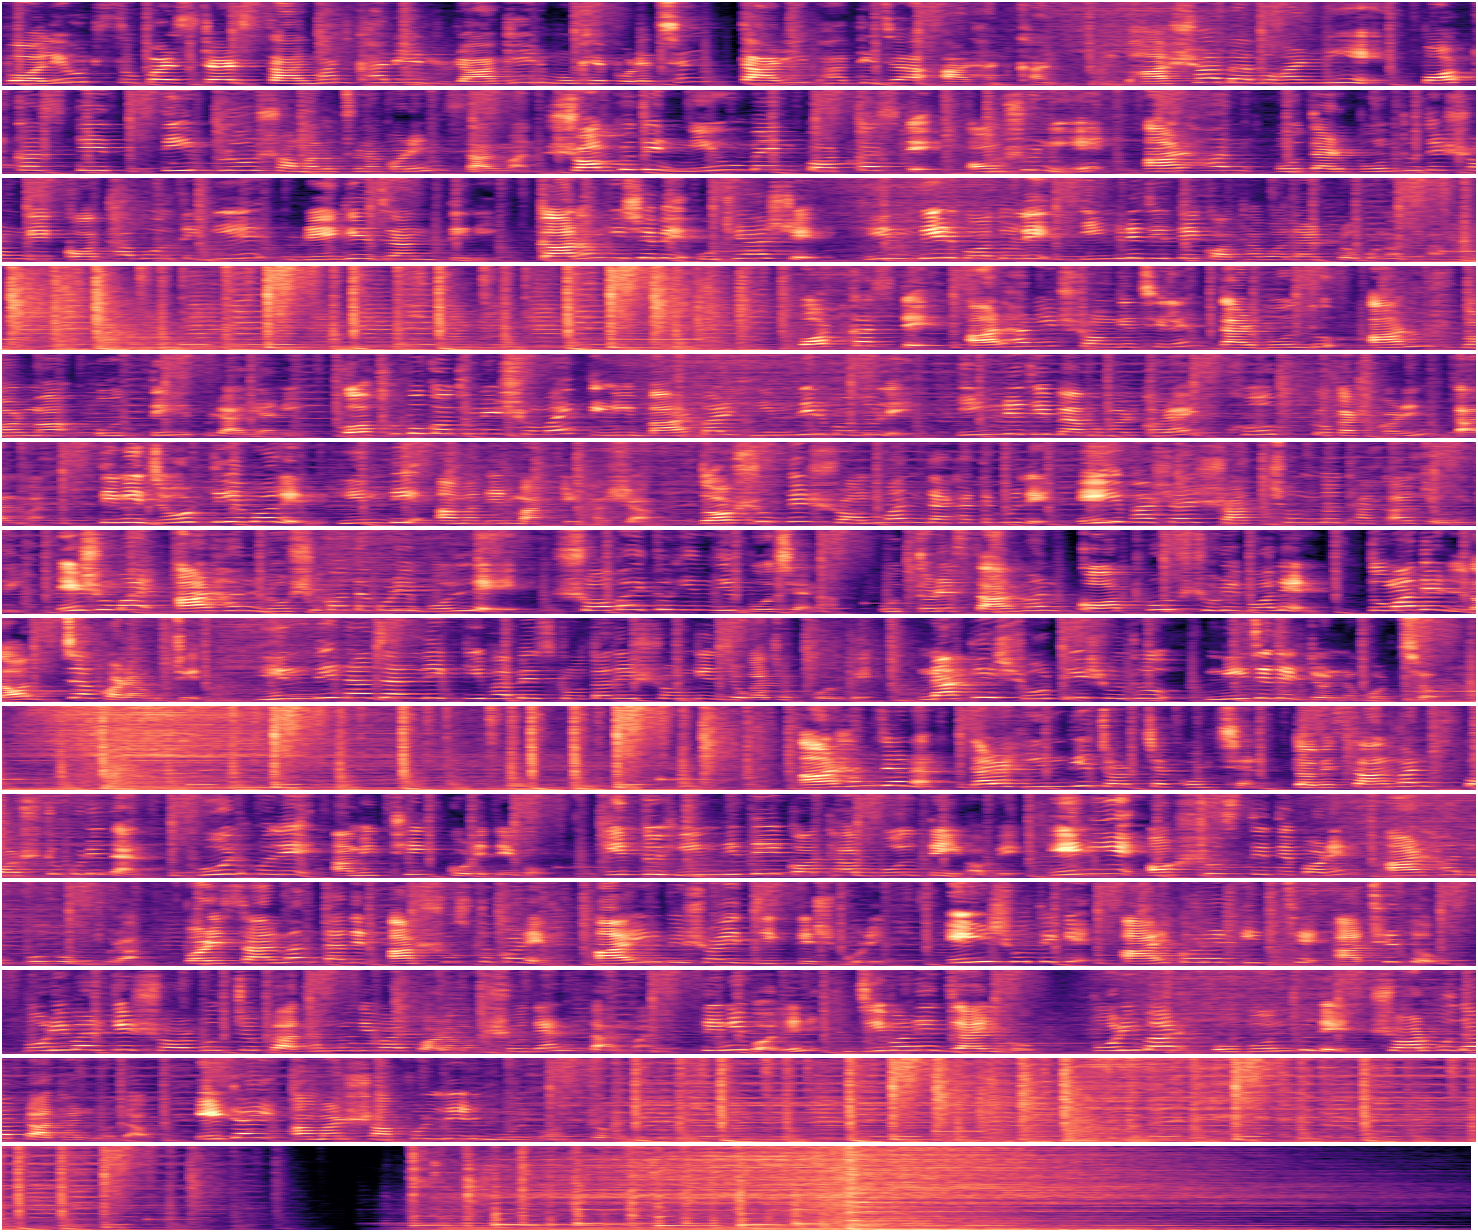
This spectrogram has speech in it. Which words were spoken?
Bollywood superstar Salman খানের রাগের মুখে পড়েছেন তারই ভাতিজা আরহান খান। ভাষা ব্যবহার নিয়ে পডকাস্টে তীব্র সমালোচনা করেন সালমান। সম্প্রতি নিউ ম্যান পডকাস্টে অংশ নিয়ে আরহান ও তার বন্ধুদের সঙ্গে কথা বলতে গিয়ে রেগে যান তিনি। কারণ হিসেবে উঠে আসে হিন্দির বদলে ইংরেজিতে কথা বলার প্রবণতা। পডকাস্টে আরহানের সঙ্গে ছিলেন তার বন্ধু আরুষ বর্মা ও দেব রায়ানি। কথোপকথনের সময় তিনি বারবার হিন্দির বদলে ইংরেজি ব্যবহার করায় ক্ষোভ প্রকাশ করেন সালমান। তিনি জোর দিয়ে বলেন, হিন্দি আমাদের মাতৃভাষা। দর্শকদের সম্মান দেখাতে হলে এই ভাষায় স্বাচ্ছন্দ্য থাকা জরুরি। এ সময় আরহান রসিকতা করে বললে, সবাই তো হিন্দি বোঝে না। উত্তরে সালমান কঠোর সুরে বলেন তোমাদের লজ্জা করা উচিত। হিন্দি না জানলে কীভাবে শ্রোতাদের সঙ্গে যোগাযোগ করবে? নাকি শোটি শুধু নিজেদের জন্য করছ? আরহান জানান, তারা হিন্দি চর্চা করছেন, তবে সালমান স্পষ্ট করে দেন, ভুল হলে আমি ঠিক করে দেব। কিন্তু হিন্দিতেই কথা বলতেই হবে। এ নিয়ে অস্বস্তিতে পড়েন আরহান ও বন্ধুরা। পরে সালমান তাদের আশ্বস্ত করেন আয়ের বিষয়ে জিজ্ঞেস করে, এই শো থেকে আয় করার ইচ্ছে আছে তো? পরিবারকে সর্বোচ্চ প্রাধান্য দেওয়ার পরামর্শ দেন সালমান। তিনি বলেন, জীবনে যাই হোক, পরিবার ও বন্ধুদের সর্বদা প্রাধান্য দাও। এটাই আমার সাফল্যের মূল মন্ত্র।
